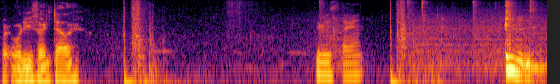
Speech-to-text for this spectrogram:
What, what do you think, Deli? Give me a second.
